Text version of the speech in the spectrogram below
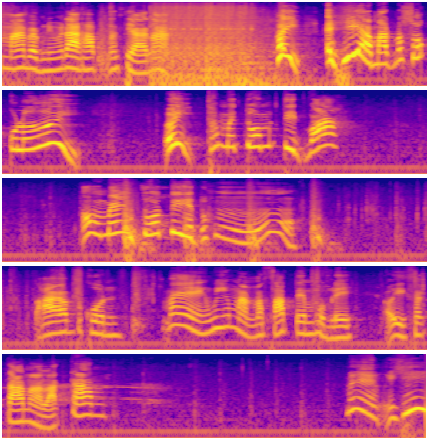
ำมาแบบนี้ไม่ได้ครับ มันเสียหน้า เฮ้ย อ้เฮียหมัดมาซกกูเลยเฮ้ยทำไมตัวมันติดวะ เอ้าแม่งตัวติดโอ้โหตายครับทุกคน แม่งวิ่งหมัดมาซัดเต็มผมเลย เอาอีกสักตาหน่อยละกันแม่งไอ้ที่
